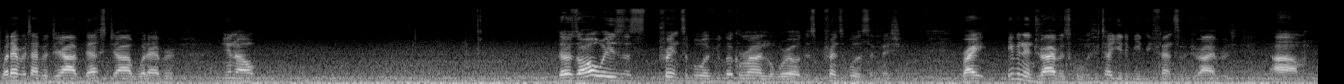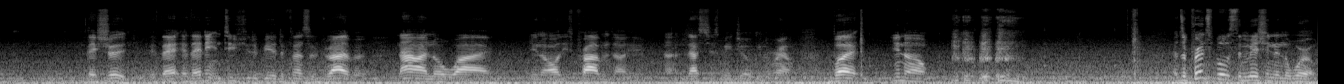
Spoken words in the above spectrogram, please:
Whatever type of job desk job whatever you know. There's always this principle if you look around in the world this principle of submission right? Even in driver schools, they tell you to be defensive drivers. Um, they should. If they if they didn't teach you to be a defensive driver, now I know why you know all these problems out here. That's just me joking around. But you know, it's a principle of submission in the world.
